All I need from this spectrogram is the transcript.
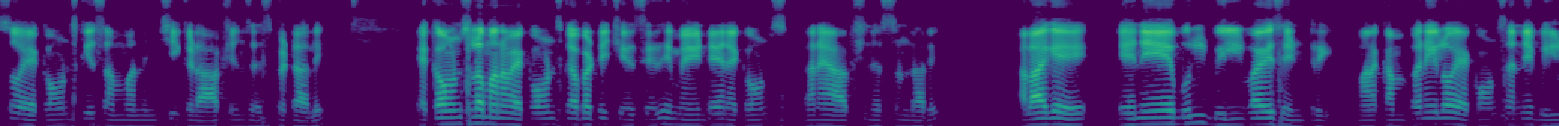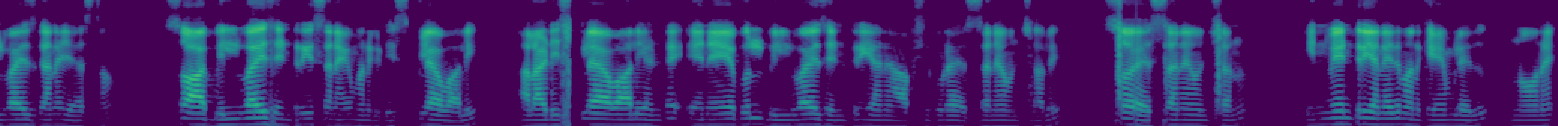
సో అకౌంట్స్కి సంబంధించి ఇక్కడ ఆప్షన్స్ వేసి పెట్టాలి. అకౌంట్స్లో మనం అకౌంట్స్ కాబట్టి చేసేది మెయింటైన్ అకౌంట్స్ అనే ఆప్షన్ ఇస్తుండాలి అలాగే ఎనేబుల్ బిల్ వైజ్ ఎంట్రీ. మన కంపెనీలో అకౌంట్స్ అన్నీ బిల్ వైజ్గానే చేస్తాం. సో ఆ బిల్ వైజ్ ఎంట్రీస్ అనేవి మనకి డిస్ప్లే అవ్వాలి. అలా డిస్ప్లే అవ్వాలి అంటే ఎనేబుల్ బిల్ వైజ్ ఎంట్రీ అనే ఆప్షన్ కూడా ఎస్ అనే ఉంచాలి. సో ఎస్ అనే ఉంచాను. ఇన్వెంటరీ అనేది మనకి ఏం లేదు నోనే.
